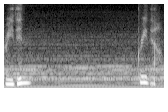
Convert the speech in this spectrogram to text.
Breathe in, breathe out.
